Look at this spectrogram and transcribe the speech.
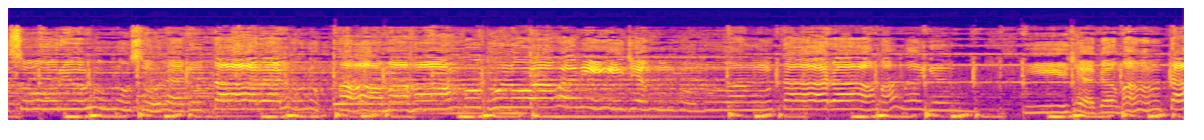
సూర్యుడును సురలు తారలును ఆ మహాంబుధులు అవని జంబులు అంతారామమయం ఈ జగమంతా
